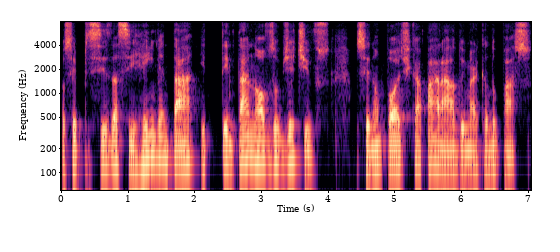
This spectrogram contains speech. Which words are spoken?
você precisa se reinventar e tentar novos objetivos. Você não pode ficar parado e marcando passo.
